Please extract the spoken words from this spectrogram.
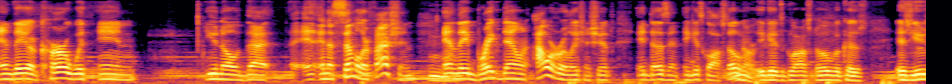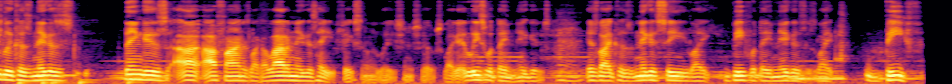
and they occur within you know that in a similar fashion Mm-hmm. and they break down our relationships it doesn't it gets glossed over No, it gets glossed over because it's usually because niggas. Thing is, I I find is like a lot of niggas hate fixing relationships. Like at least with they niggas, it's like because niggas see like beef with they niggas is like beef.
